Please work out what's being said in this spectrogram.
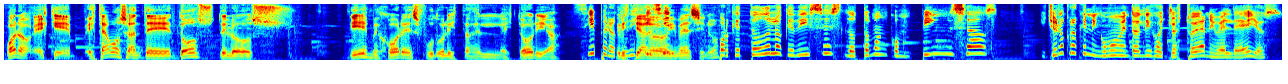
Bueno, es que estamos ante dos de los 10 mejores futbolistas de la historia, Sí, pero Cristiano difícil y Messi, ¿no? Porque todo lo que dices lo toman con pinzas. Y yo no creo que en ningún momento él dijo, yo estoy a nivel de ellos.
